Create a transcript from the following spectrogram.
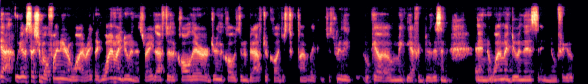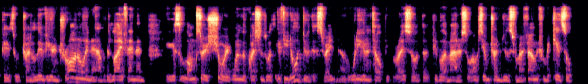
yeah, we had a session about finding your why, right? Like, why am I doing this, right? After the call there or during the call, I was doing a bit after call. I just took time, like, just really okay, I'll, I'll make the effort to do this. And and why am I doing this? And you know, figured, okay, so we're trying to live here in Toronto and have a good life. And then I guess long story short, one of the questions was if you don't do this, right, uh, what are you going to tell people, right? So the people that matter. So obviously I'm trying to do this for my family, for my kids. So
